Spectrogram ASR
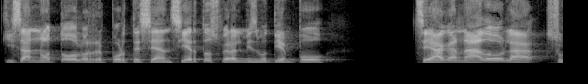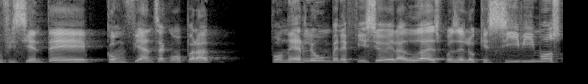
Quizá no todos los reportes sean ciertos, pero al mismo tiempo se ha ganado la suficiente confianza como para ponerle un beneficio de la duda después de lo que sí vimos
